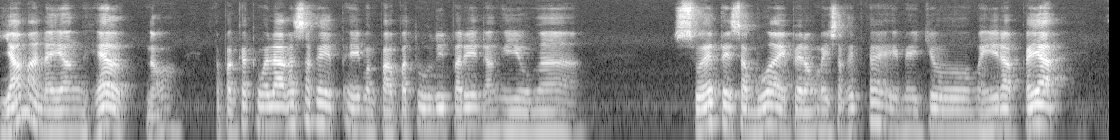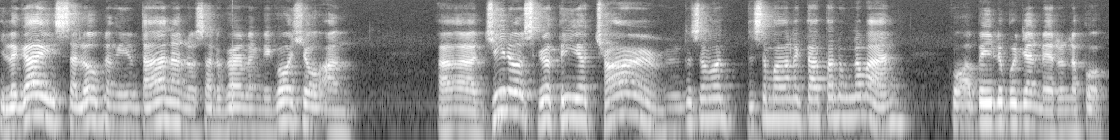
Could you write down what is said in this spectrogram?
yaman ay ang health, no? Kapagkat wala kang sakit, ay magpapatuloy pa rin ang iyong ah, swerte sa buhay. Pero kung may sakit ka, eh, medyo mahirap. Kaya, ilagay sa loob ng iyong tahanan o sa lugar ng negosyo ang ang ah, Gino's Gratia Charm. Doon sa, mga, doon sa mga nagtatanong naman, kung available yan, meron na po.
